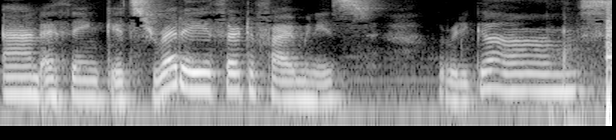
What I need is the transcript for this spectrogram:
and I think it's ready. 35 minutes already gone. So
